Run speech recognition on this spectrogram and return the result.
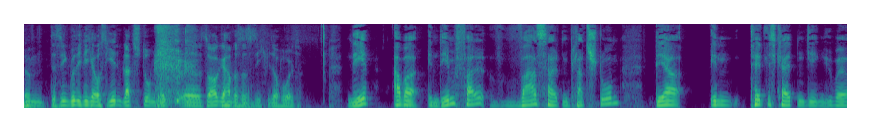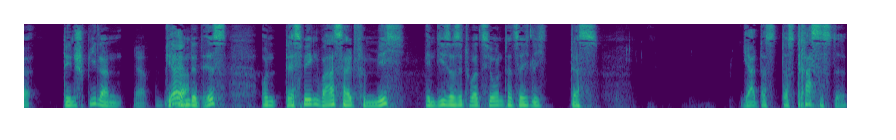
ähm, deswegen würde ich nicht aus jedem Platzsturm direkt, äh, Sorge haben, dass es sich wiederholt. Nee, aber in dem Fall war es halt ein Platzsturm, der in Tätlichkeiten gegenüber den Spielern ja. geendet ist. Und deswegen war es halt für mich in dieser Situation tatsächlich das, ja, das, das krasseste.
